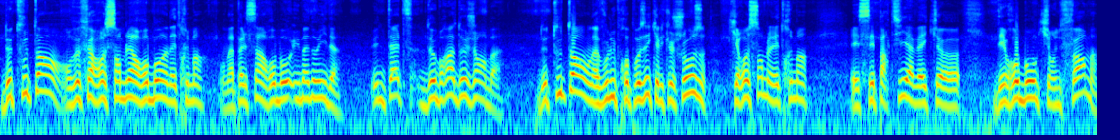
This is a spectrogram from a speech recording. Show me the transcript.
De tout temps, on veut faire ressembler un robot à un être humain. On appelle ça un robot humanoïde. Une tête, deux bras, deux jambes. De tout temps, on a voulu proposer quelque chose qui ressemble à l'être humain. Et c'est parti avec euh, des robots qui ont une forme,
